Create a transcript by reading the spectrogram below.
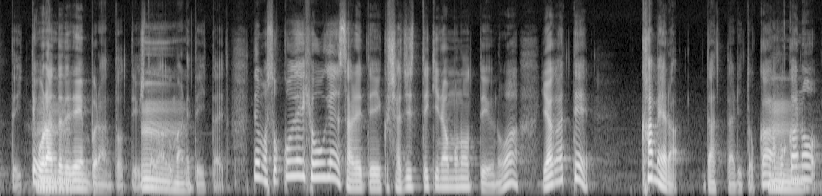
ていってうん。オランダでレンブラントっていう人が生まれていったりと。でもそこで表現されていく写実的なものっていうのはやがてカメラだったりとかうん。他の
